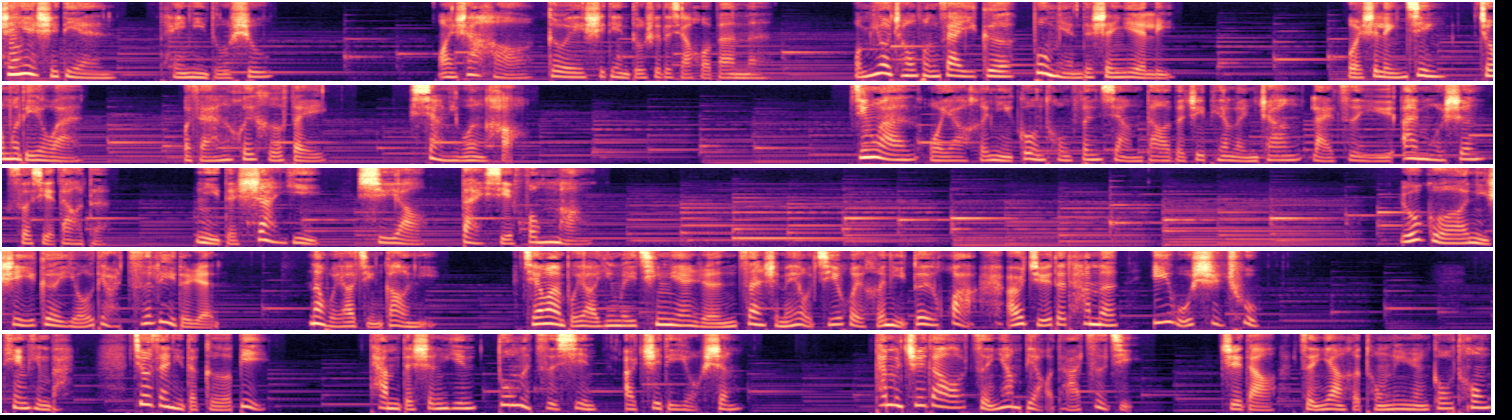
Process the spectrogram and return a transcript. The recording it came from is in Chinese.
深夜十点，陪你读书。晚上好，各位十点读书的小伙伴们，我们又重逢在一个不眠的深夜里。我是林静，周末的夜晚，我在安徽合肥向你问好。今晚我要和你共同分享到的这篇文章，来自于爱默生所写到的：“你的善意需要带些锋芒。”如果你是一个有点资历的人，那我要警告你，千万不要因为青年人暂时没有机会和你对话而觉得他们一无是处。听听吧，就在你的隔壁，他们的声音多么自信而掷地有声，他们知道怎样表达自己，知道怎样和同龄人沟通。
